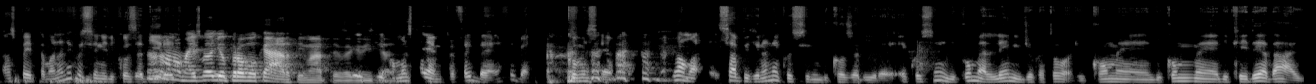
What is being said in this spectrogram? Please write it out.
Aspetta, ma non è questione di cosa no, dire. No, ma voglio provocarti, Matteo. Sì, sì, come sempre, fai bene, fai bene. Come sempre. no, ma sappi che non è questione di cosa dire, è questione di come alleni i giocatori, come, di, come, di che idea dai.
